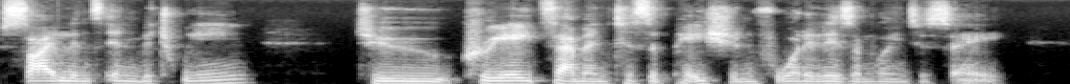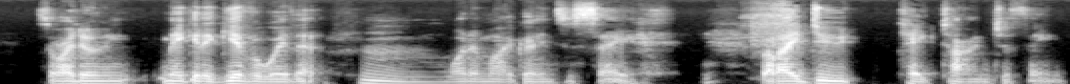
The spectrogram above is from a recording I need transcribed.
silence in between to create some anticipation for what it is I'm going to say. So I don't make it a giveaway that, hmm, what am I going to say? but I do take time to think.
